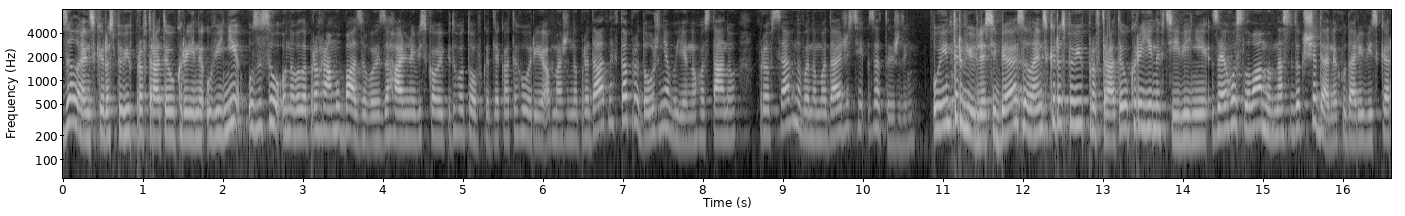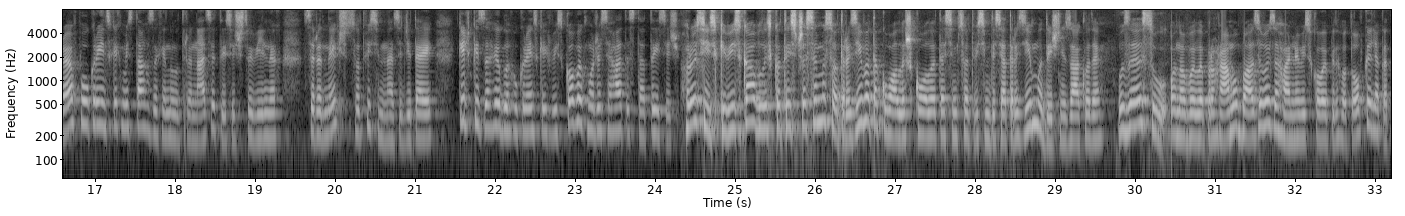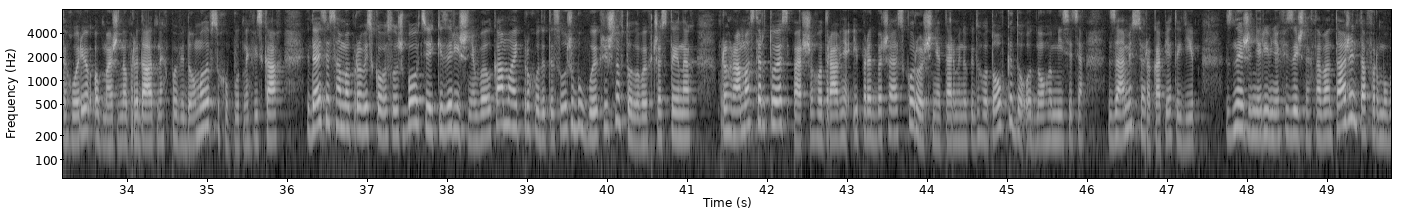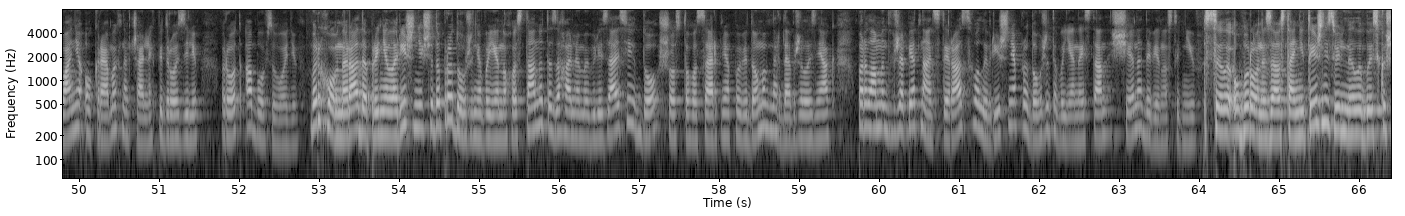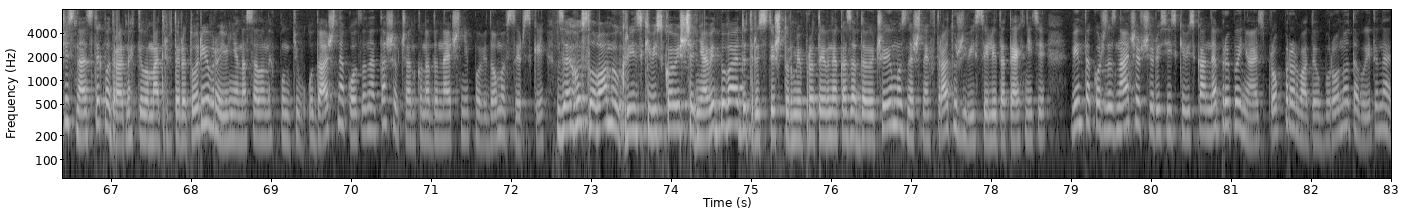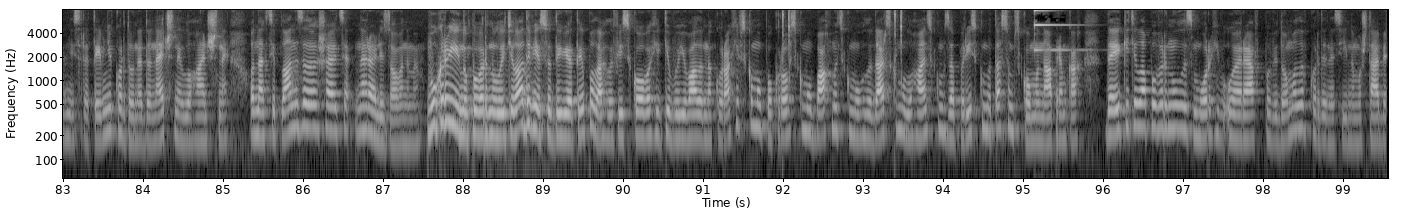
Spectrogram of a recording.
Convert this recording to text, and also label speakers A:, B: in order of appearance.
A: Зеленський розповів про втрати України у війні. У ЗСУ оновили програму базової загальної військової підготовки для категорії обмежено придатних та продовження воєнного стану. Про все в новинному дайджесті за тиждень. У інтерв'ю для CBS Зеленський розповів про втрати України в цій війні. За його словами, внаслідок щоденних ударів військ РФ по українських містах загинули 13 тисяч цивільних, серед них 618 дітей. Кількість загиблих українських військових може сягати 100 тисяч. Російські війська близько 1700 разів атакували школи та 780 разів медичні заклади. У ЗСУ оновили програму базової загальної військової підготовки для категорії обмежено придатних. Повідомили в сухопутних військах. Йдеться саме про військовослужбовців, які за рішенням ВЛК мають проходити службу виключно в тилових частинах. Програма стартує з 1 травня і передбачає скорочення терміну підготовки до одного місяця замість 45 діб, зниження рівня фізичних навантажень та формування окремих навчальних підрозділів, рот або взводів. Верховна Рада прийняла рішення щодо продовження воєнного стану та загальної мобілізації до 6 серпня. Повідомив нардеп Железняк. Парламент вже 15-й раз схвалив рішення продовжити воєнний стан ще на 90 днів. Сили оборони за останні тижні звільнили близько 16 квадратних кілометрів території в районі населених пунктів Удачне, Котлине та Шевченко на Донеччині. Повідомив Сирський. За його словами, українські військові щодня відбивають до 30 штурмів противника, завдаючи йому значних втрат у живій силі та техніці. Він також зазначив, що російські війська не припиняють спроб прорвати оборону та вийти на адміністративні кордони Донеччини і Луганщини. Однак ці плани залишаються нереалізованими. В Україну повернули тіла 909 полеглих військових, які воювали на Курахівському, Покровському, Бахмутському, Угледарському, Луганському, Запорізькому та Сумському напрямках. Деякі тіла повернули з моргів УРФ. Повідомили в координаційному штабі.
